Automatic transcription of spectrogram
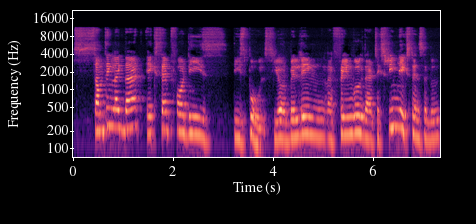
something like that, except for these these pools. You're building a framework that's extremely extensible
